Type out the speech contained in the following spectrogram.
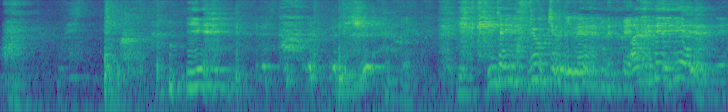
이게 이게 굉장히 굴욕적이네. 네. 아니 근데 이게 네.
